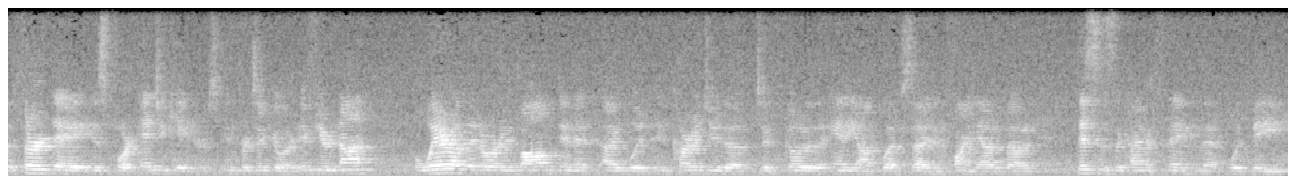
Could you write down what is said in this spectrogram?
the third day is for educators in particular. If you're not aware of it or involved in it, I would encourage you to, to go to the Antioch website and find out about it. This is the kind of thing that would be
